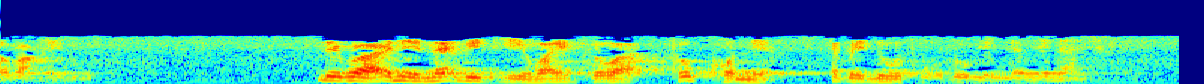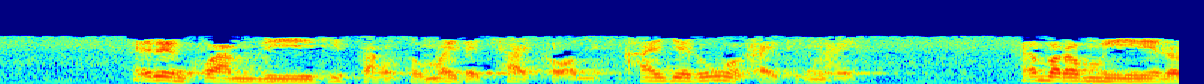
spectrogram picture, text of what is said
ระวังให้ดี เรียกว่าไอ้นี่แนะวิธีไว้เพราะว่าทุกคนเนี่ยจะไปดูถูกดูหมิ่นกันไม่ได้ เรื่องความดีที่สั่งสมไว้แต่ชาติก่อน ใครจะรู้ว่าใครถึงไหน ถ้าบารมีเรา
